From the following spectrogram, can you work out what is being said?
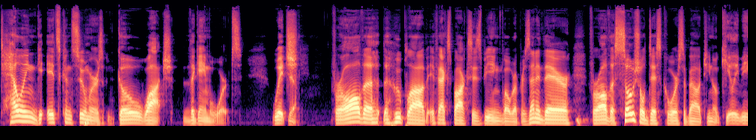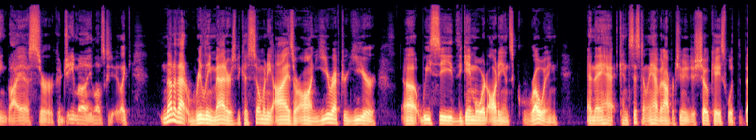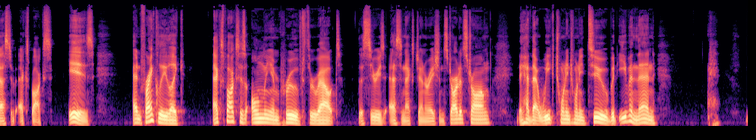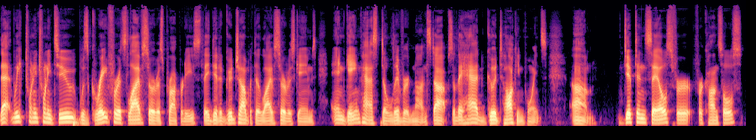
telling its consumers go watch the Game Awards, which Yeah. for all the the hoopla if Xbox is being well represented there, for all the social discourse about you know Keighley being biased or Kojima he loves Kojima, like none of that really matters because so many eyes are on year after year. Uh, we see the Game Award audience growing, and they ha- consistently have an opportunity to showcase what the best of Xbox is. And frankly, like Xbox has only improved throughout the Series S and X generation. Started strong. They had that week 2022, but even then, that week 2022 was great for its live service properties. They did a good job with their live service games, and Game Pass delivered nonstop. So they had good talking points. Um, dipped in sales for for consoles,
